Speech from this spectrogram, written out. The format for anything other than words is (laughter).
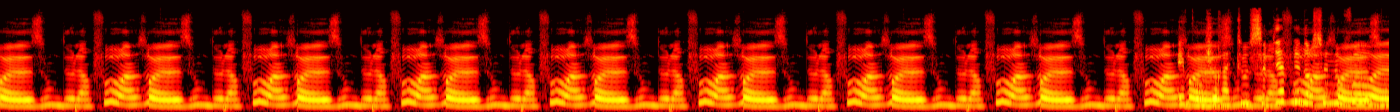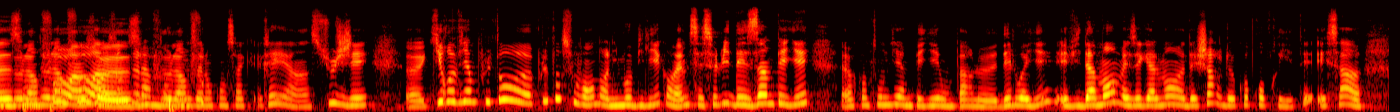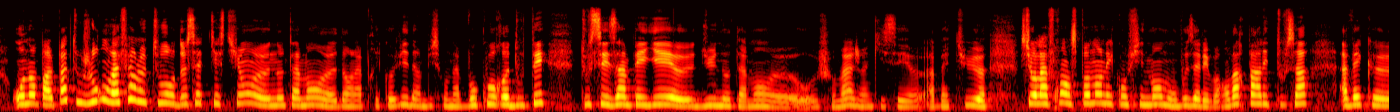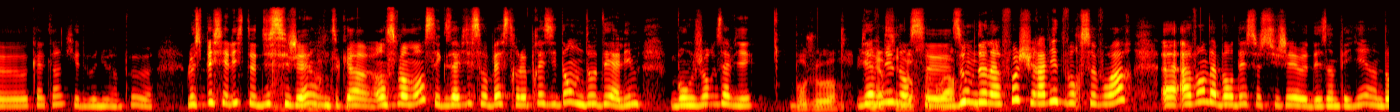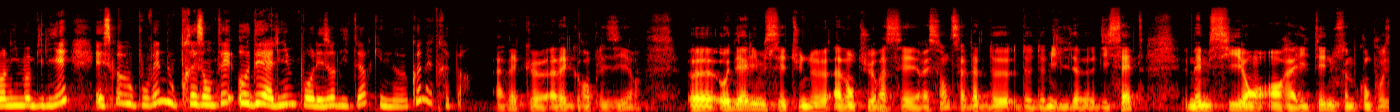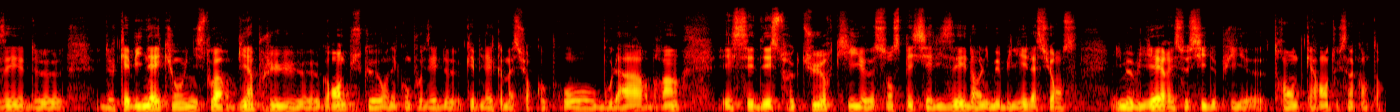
zoom de l'info, un zoom de l'info, un zoom de l'info, un zoom de l'info, un zoom de l'info, un zoom de l'info, un zoom de l'info, un zoom de l'info. Et bonjour à tous, bienvenue dans ce nouveau zoom de l'info, un zoom de l'info. Nous allons consacrer un sujet qui revient plutôt plutôt souvent dans l'immobilier quand même, c'est celui des impayés. Alors quand on dit impayés, on parle des loyers évidemment, mais également des charges de copropriété. Et ça, on n'en parle pas toujours. On va faire le tour de cette question, euh, notamment euh, dans l'après-Covid, hein, puisqu'on a beaucoup redouté tous ces impayés euh, dus notamment au chômage hein, qui s'est abattu sur la France pendant les confinements. Bon, vous allez voir. On va reparler de tout ça avec quelqu'un qui est devenu un peu le spécialiste du sujet, en tout cas en ce moment. C'est Xavier Saubestre, le président d'Odé Alim. Bonjour Xavier. Bonjour. Bienvenue dans ce Zoom de l'info. Je suis ravie de vous recevoir. avant d'aborder ce sujet des impayés hein, dans l'immobilier, est-ce que vous pouvez nous présenter Odé Alim pour les auditeurs qui ne connaîtraient pas avec, euh, avec grand plaisir. Euh, Odéalim, c'est une aventure assez récente, ça date de, 2017, même si en, réalité nous sommes composés de, cabinets qui ont une histoire bien plus euh, grande, puisqu'on est composé de cabinets comme Assure Copro, Boulard, Brun, et c'est des structures qui euh, sont spécialisées dans l'immobilier, l'assurance immobilière, et ceci depuis 30, 40 ou 50 ans.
